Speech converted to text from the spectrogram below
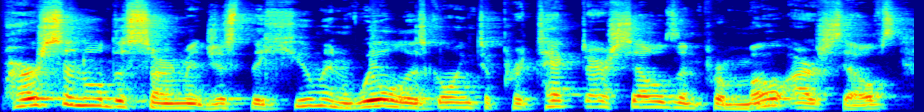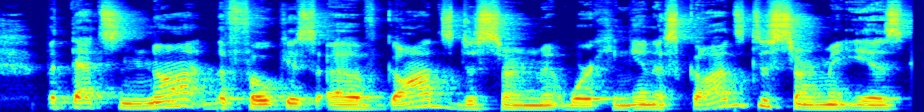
personal discernment, just the human will, is going to protect ourselves and promote ourselves, but that's not the focus of God's discernment working in us. God's discernment is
